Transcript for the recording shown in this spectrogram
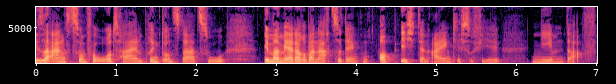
diese Angst zum Verurteilen bringt uns dazu, immer mehr darüber nachzudenken, ob ich denn eigentlich so viel nehmen darf.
